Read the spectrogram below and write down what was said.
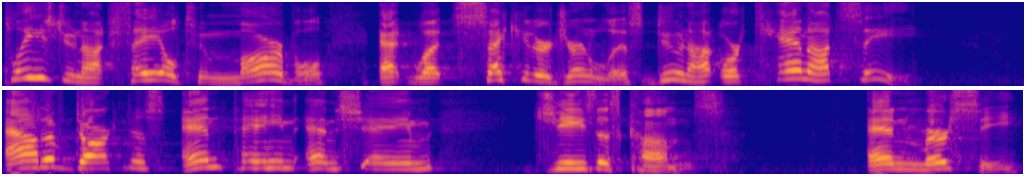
Please do not fail to marvel at what secular journalists do not or cannot see out of darkness and pain and shame, Jesus comes and mercy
